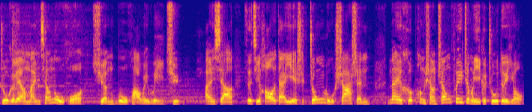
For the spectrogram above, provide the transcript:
诸葛亮满腔怒火全部化为委屈，暗想自己好歹也是中路杀神，奈何碰上张飞这么一个猪队友，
